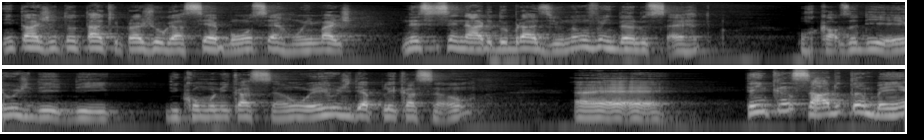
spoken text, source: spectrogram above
Então a gente não está aqui para julgar se é bom ou se é ruim, mas nesse cenário do Brasil não vem dando certo por causa de erros de, de, de comunicação, erros de aplicação é, tem cansado também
